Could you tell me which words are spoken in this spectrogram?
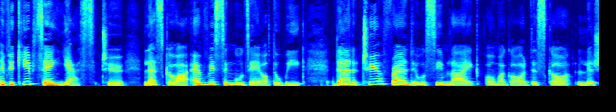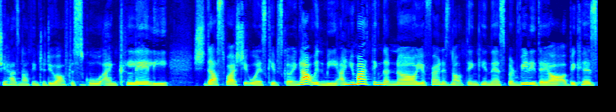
if you keep saying yes to let's go out every single day of the week, then to your friend, it will seem like, oh my God, this girl literally has nothing to do after mm-hmm. school. And clearly, she, that's why she always keeps going out with me. And you might think that no, your friend is not thinking this, but really they are because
